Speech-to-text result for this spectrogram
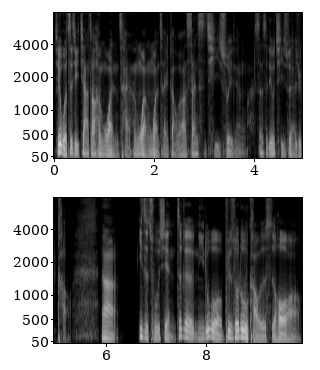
其实我自己驾照很晚才，很晚很晚才考，我要三十七岁这样，三十六七岁才去考。那一直出现这个，你如果比如说路考的时候哦，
